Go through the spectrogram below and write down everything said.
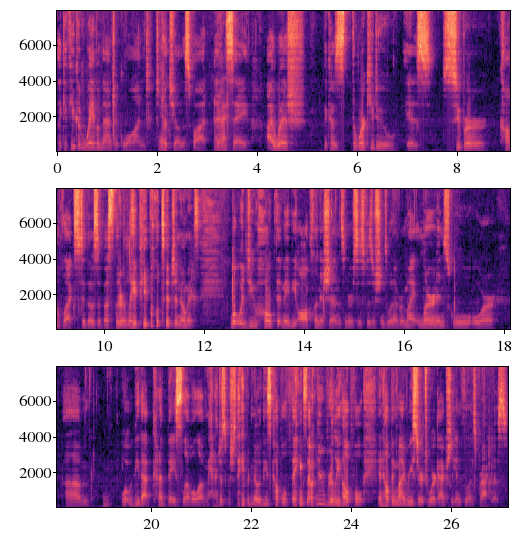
Like if you could wave a magic wand to Yeah. put you on the spot and Okay. say, I wish, because the work you do is super complex to those of us that are lay people to genomics, what would you hope that maybe all clinicians, nurses, physicians, whatever, might learn in school or um, what would be that kind of base level of, man, I just wish they would know these couple of things. That would be really helpful in helping my research work actually influence practice.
